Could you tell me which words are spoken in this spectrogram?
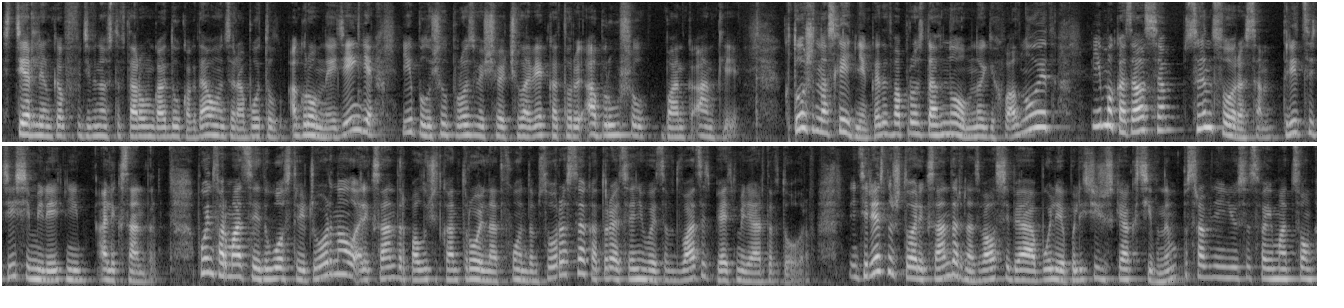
стерлингов в 1992 году, когда он заработал огромные деньги. И получил прозвище «человек, который обрушил Банк Англии». Кто же наследник? Этот вопрос давно многих волнует. Им оказался сын Сороса, 37-летний Александр. По информации The Wall Street Journal, Александр получит контроль над фондом Сороса, который оценивается в 25 миллиардов долларов. Интересно, что Александр назвал себя более политически активным по сравнению со своим отцом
